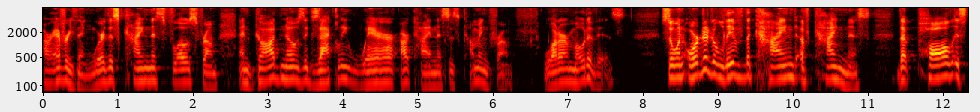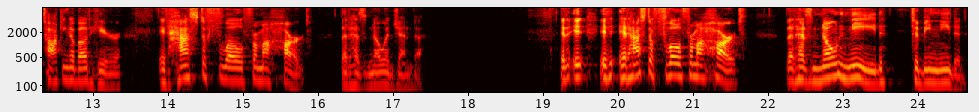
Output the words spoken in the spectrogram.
are everything, where this kindness flows from. And God knows exactly where our kindness is coming from, what our motive is. So, in order to live the kind of kindness that Paul is talking about here, it has to flow from a heart that has no agenda. It, it, it, it has to flow from a heart that has no need to be needed.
